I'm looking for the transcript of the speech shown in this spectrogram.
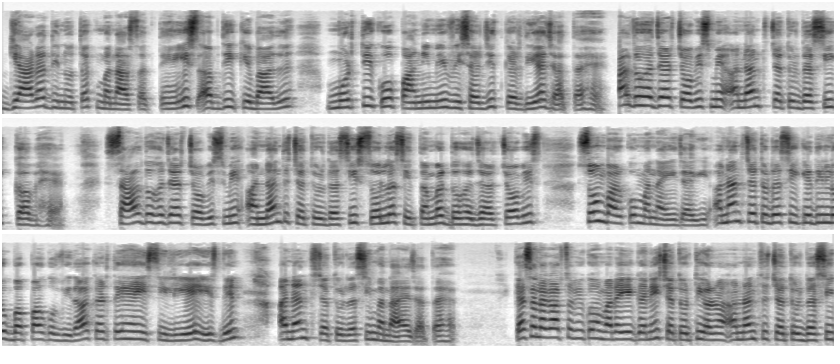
ग्यारह दिनों तक मना सकते हैं। इस अवधि के बाद मूर्ति को पानी में विसर्जित कर दिया जाता है। साल 2024 में अनंत चतुर्दशी कब है? साल 2024 में अनंत चतुर्दशी 16 सितंबर 2024 सोमवार को मनाई जाएगी। अनंत चतुर्दशी के दिन लोग बप्पा को विदा करते हैं, इसीलिए इस दिन अनंत चतुर्दशी मनाया जाता है। कैसा लगा आप सभी को हमारा ये गणेश चतुर्थी और अनंत चतुर्दशी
